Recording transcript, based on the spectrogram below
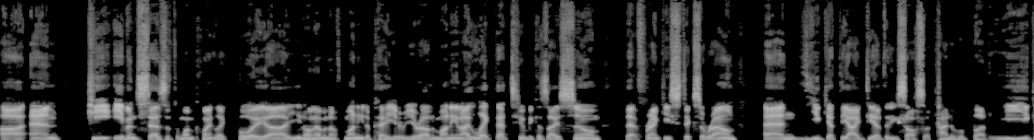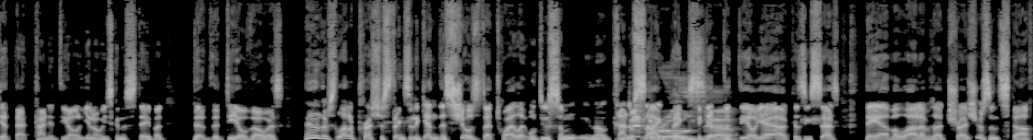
uh, and. He even says at the one point, like, "Boy, uh, you don't have enough money to pay. You're you're out of money." And I like that too because I assume that Frankie sticks around and you get the idea that he's also kind of a buddy. You get that kind of deal, you know, he's going to stay. But the the deal though is, eh, there's a lot of precious things, and again, this shows that Twilight will do some, you know, kind of Bend the side rules, things to get yeah. the deal. Yeah, because he says they have a lot of uh, treasures and stuff.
